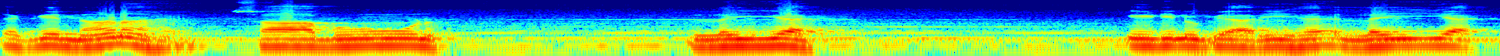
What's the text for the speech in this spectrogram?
ਤੇ ਅੱਗੇ ਨਾਣਾ ਹੈ, ਸਾਬੂਨ ਲਈਐ। ਈੜੀ ਨੂੰ ਪਿਆਰੀ ਹੈ, ਲਈ ਹੈ।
